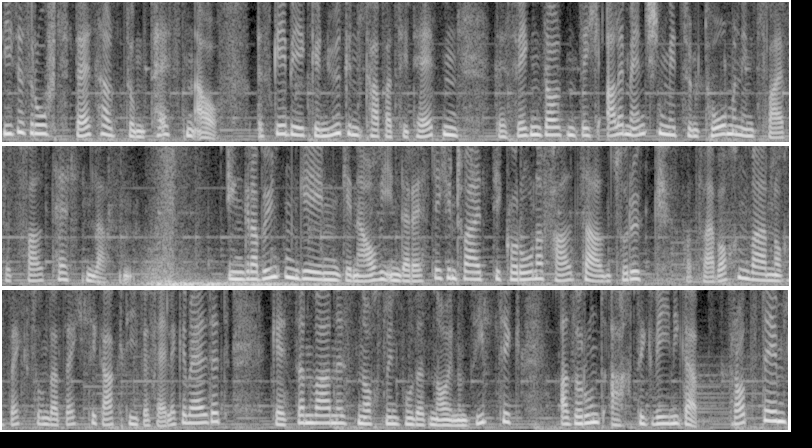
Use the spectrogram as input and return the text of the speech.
Dieses ruft deshalb zum Testen auf. Es gebe genügend Kapazitäten, deswegen sollten sich alle Menschen mit Symptomen im Zweifelsfall testen lassen. In Grabünden gehen, genau wie in der restlichen Schweiz, die Corona-Fallzahlen zurück. Vor zwei Wochen waren noch 660 aktive Fälle gemeldet. Gestern waren es noch 579, also rund 80 weniger. Trotzdem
